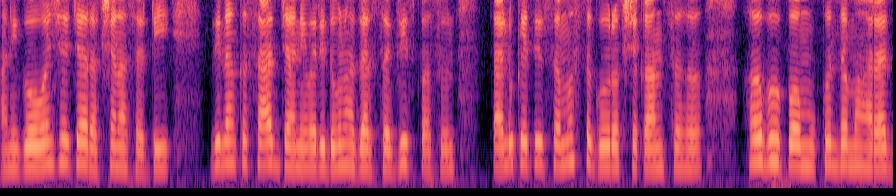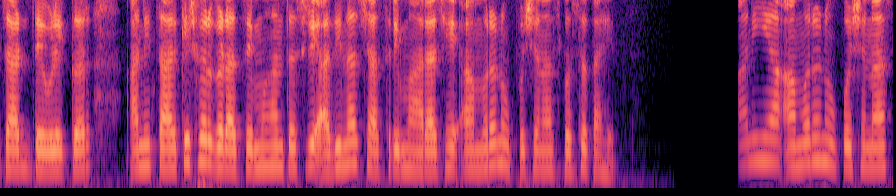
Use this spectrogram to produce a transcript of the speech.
आणि गोवंशाच्या रक्षणासाठी दिनांक सात जानेवारी दोन हजार सव्वीसपासून तालुक्यातील समस्त गोरक्षकांसह हभप मुकुंद महाराज जाट देवळेकर आणि तारकेश्वर गडाचे महंत श्री आदिनाथ शास्त्री महाराज हे आमरण उपोषणास बसत आहेत. आणि या आमरण उपोषणास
